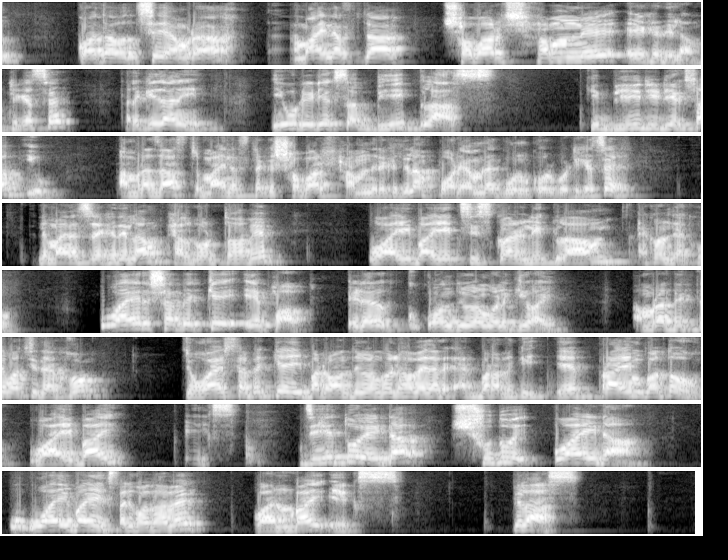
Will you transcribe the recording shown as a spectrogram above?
কথা হচ্ছে আমরা মাইনাসটা সবার সামনে রেখে দিলাম, ঠিক আছে? তাহলে কি জানি? U d d x of v plus কি v d d x of u আমরা জাস্ট মাইনাসটাকে সবার সামনে রেখে দিলাম, পরে আমরা গুণ করব, ঠিক আছে? মাইনাস রেখে দিলাম, খেয়াল করতে হবে। ওয়াই বাই এক্স স্কোয়ার লিখলাম, এখন দেখো ওয়াই এর সাপেক্ষে এফ অফ এটা অন্তরীকরণ করলে কি হয়? আমরা দেখতে পাচ্ছি, দেখো, যে ওয়াই এর সাপেক্ষে এইবার অন্তরীকরণ করলে হবে? একবার হবে কি? এফ প্রাইম কত? ওয়াই বাই এক্স যেহেতু এটা শুধু ওয়াই না ওয়াই বাই এক্স তাহলে কত হবে? One by X plus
